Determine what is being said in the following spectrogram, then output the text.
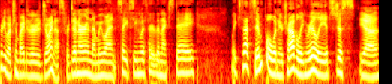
pretty much invited her to join us for dinner, and then we went sightseeing with her the next day. Like it's that simple when you're traveling. Really, it's just Yeah.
